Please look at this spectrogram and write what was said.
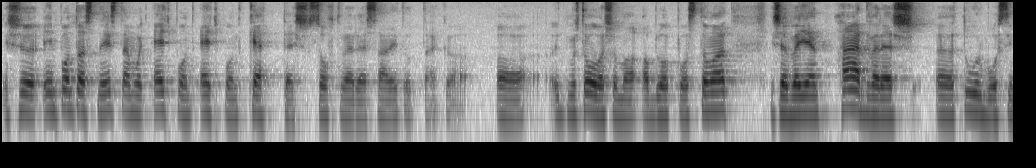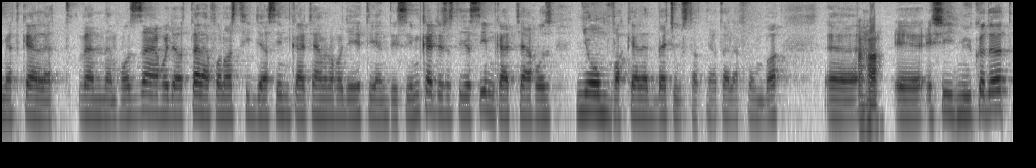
és én pont azt néztem, hogy 1.1.2-es szoftverrel szállították a, a, itt most olvasom a, a blogposztomat, és ebben ilyen hardveres uh, turbószimet kellett vennem hozzá, hogy a telefon azt higgye a SIM-kártyámra, hogy AT&T SIM-kártya, és ezt így a SIM-kártyához nyomva kellett becsúsztatni a telefonba. Aha. és így működött,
